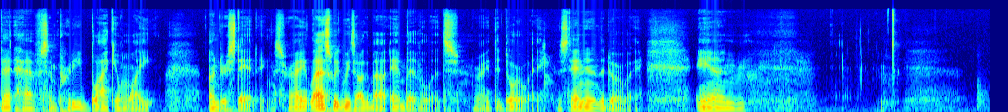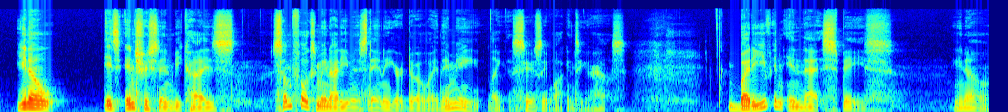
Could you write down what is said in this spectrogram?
that have some pretty black and white understandings, right? Last week we talked about ambivalence, right? The doorway, standing in the doorway. And, you know, it's interesting because some folks may not even stand in your doorway. They may like seriously walk into your house. But even in that space, you know,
